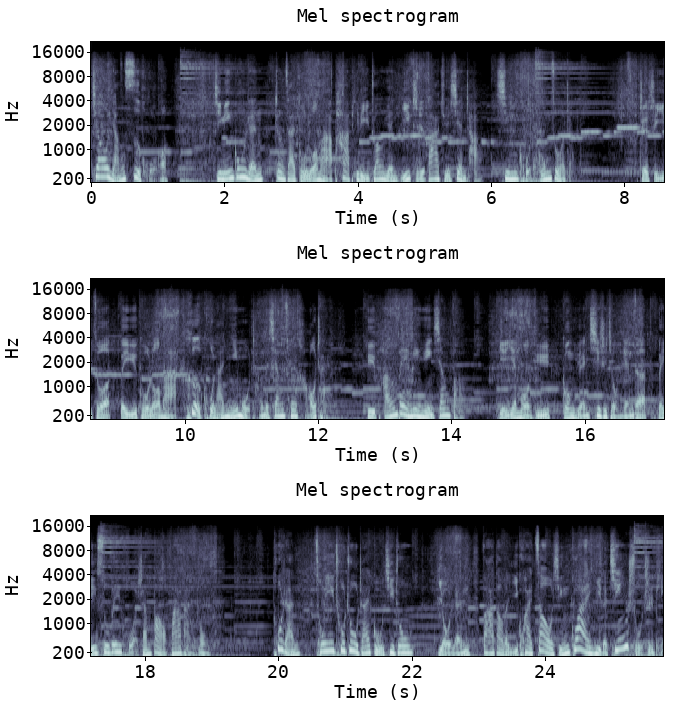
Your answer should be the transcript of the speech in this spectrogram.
骄阳似火。几名工人正在古罗马帕皮里庄园遗址挖掘现场辛苦地工作着。这是一座位于古罗马赫库兰尼姆城的乡村豪宅，与庞贝命运相仿，也淹没于公元七十九年的维苏威火山爆发当中。突然，从一处住宅古迹中，有人挖到了一块造型怪异的金属制品。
